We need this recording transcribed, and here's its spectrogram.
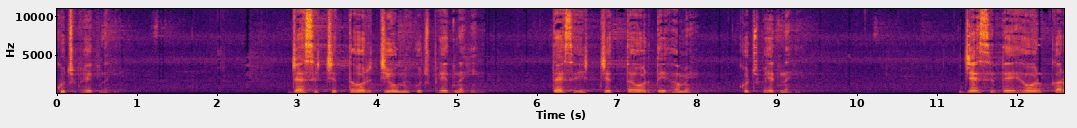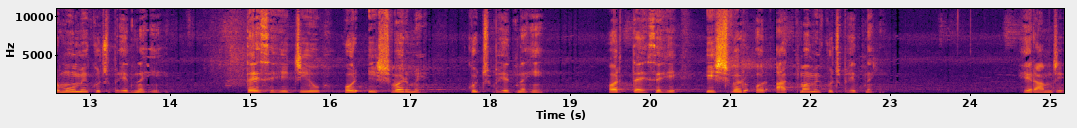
कुछ भेद नहीं। जैसे चित्त और जीव में कुछ भेद नहीं, तैसे ही चित्त और देह में कुछ भेद नहीं। जैसे देह और कर्मों में कुछ भेद नहीं, तैसे ही जीव और ईश्वर में कुछ भेद नहीं, और तैसे ही ईश्वर और आत्मा में कुछ भेद नहीं। हे राम जी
